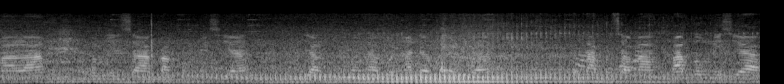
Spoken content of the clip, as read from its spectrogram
malam pemirsa Kampung Nesia. Yang di mana pun Anda berada Tetap bersama Kampung Nesia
